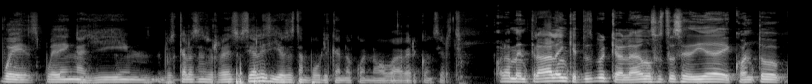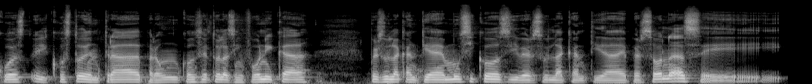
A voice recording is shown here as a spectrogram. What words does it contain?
pues pueden allí buscarlos en sus redes sociales y ellos están publicando cuando va a haber concierto. Ahora me entraba la inquietud porque hablábamos justo ese día de cuánto cuesta el costo de entrada para un concierto de la Sinfónica versus la cantidad de músicos y versus la cantidad de personas. Eh,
